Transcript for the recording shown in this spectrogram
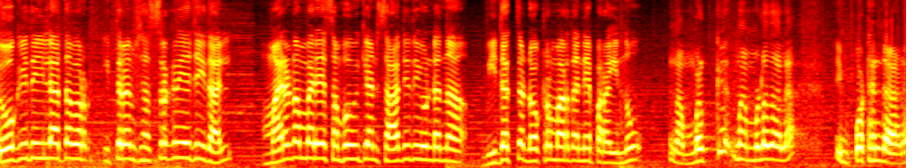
യോഗ്യതയില്ലാത്തവർ ഇത്തരം ശസ്ത്രക്രിയ ചെയ്താൽ മരണം വരെ സംഭവിക്കാൻ സാധ്യതയുണ്ടെന്ന് വിദഗ്ധ ഡോക്ടർമാർ തന്നെ പറയുന്നു. നമ്മൾക്ക് നമ്മുടെ തല ഇമ്പോർട്ടന്റ് ആണ്.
